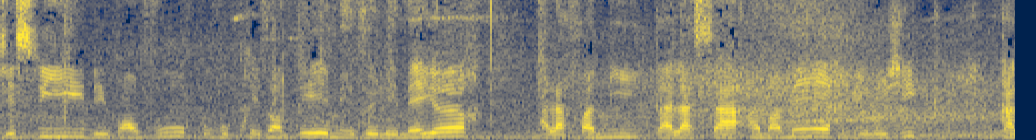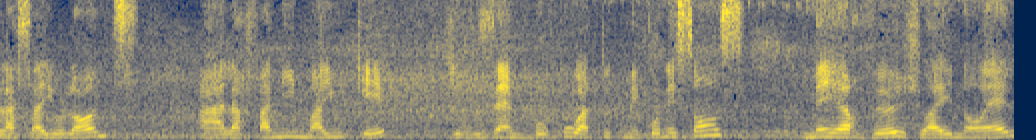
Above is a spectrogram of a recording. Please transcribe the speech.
Je suis devant vous pour vous présenter mes voeux les meilleurs à la famille Kalassa, à ma mère biologique Kalassa Yolande, à la famille Mayuke. Je vous aime beaucoup à toutes mes connaissances. Meilleurs voeux, joyeux Noël,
